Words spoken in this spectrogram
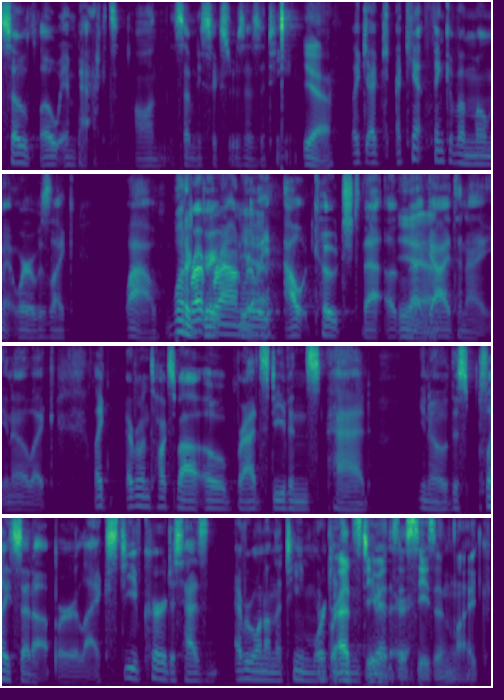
so low impact on the 76ers as a team. Yeah, Like I, I can't think of a moment where it was like, wow, What a Brett great- Brown really yeah. out coached that uh, Yeah. that guy tonight. You know, like like everyone talks about, oh, Brad Stevens had you know this play set up, or like Steve Kerr just has everyone on the team working Brad together. Stevens this season, like,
